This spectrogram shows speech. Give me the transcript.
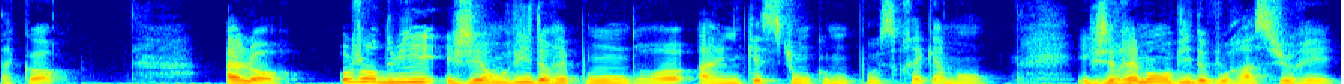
D'accord? Alors, aujourd'hui, j'ai envie de répondre à une question que l'on pose fréquemment et j'ai vraiment envie de vous rassurer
